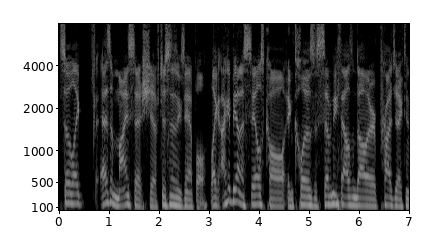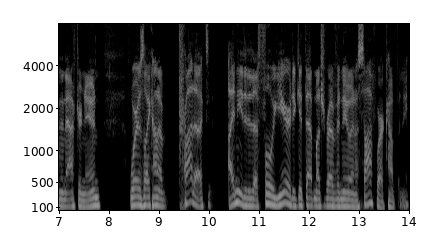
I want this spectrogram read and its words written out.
so like as a mindset shift, just as an example, like I could be on a sales call and close a $70,000 project in an afternoon. Whereas like on a product, I needed a full year to get that much revenue in a software company.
